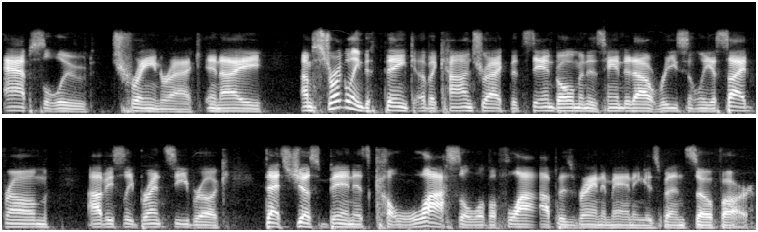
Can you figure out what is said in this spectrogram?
absolute train wreck. And I, I'm struggling to think of a contract that Stan Bowman has handed out recently, aside from obviously Brent Seabrook that's just been as colossal of a flop as Brandon Manning has been so far.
